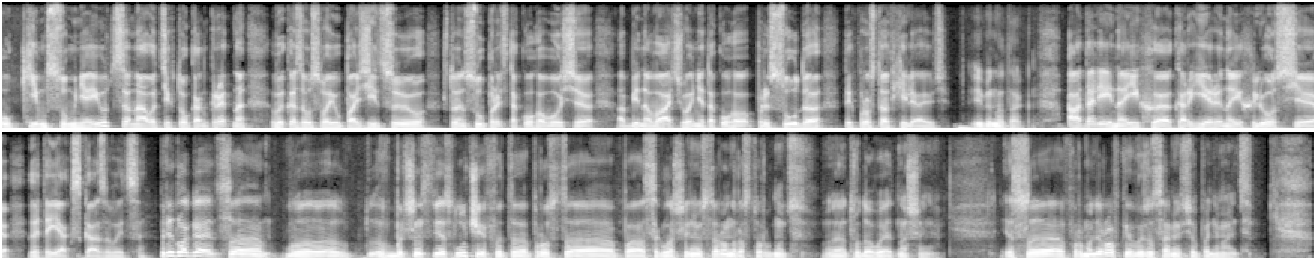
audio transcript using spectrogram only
у кім сумняются нават ці хто конкретно выказаў сваю позицию что ён супраць такого вось абвінавачвання такого прысуда тых просто адхіляюць. Именно так. А далей на іх кар'еры на іх лёсе гэта як сказывается предлагается в большинстве случаев это просто по соглашению сторон расторгнуть трудовые отношения. С э, формулировкой вы же сами все понимаете. э,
